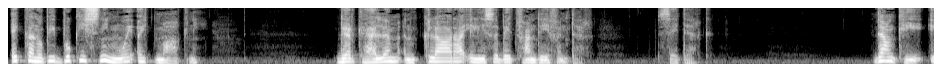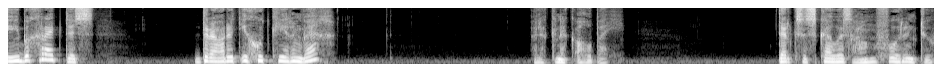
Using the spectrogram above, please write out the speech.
Ek kan op die boekies nie mooi uitmaak nie. Dirk Helm en Clara Elisabeth van Deventer, sê Dirk. Dankie, u begryp dus. Dra dit u goedkeuring weg? Hulle knik albei. Dirk se skouers hang vorentoe.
